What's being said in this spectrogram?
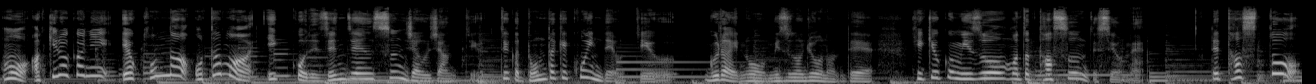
もう明らかにいやこんなお玉1個で全然済んじゃうじゃんっていうっていうかどんだけ濃いんだよっていうぐらいの水の量なんで結局水をまた足すんですよね。で足すと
